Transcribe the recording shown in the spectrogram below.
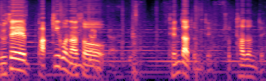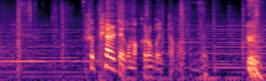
요새 바뀌고 나서 된다던데. 좋다던데. 흡혈되고 막 그런 거 있다고 하던데.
